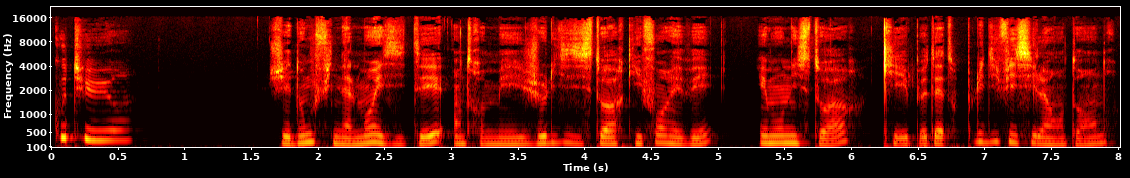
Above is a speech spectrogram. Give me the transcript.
coutures. J'ai donc finalement hésité entre mes jolies histoires qui font rêver et mon histoire, qui est peut-être plus difficile à entendre,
